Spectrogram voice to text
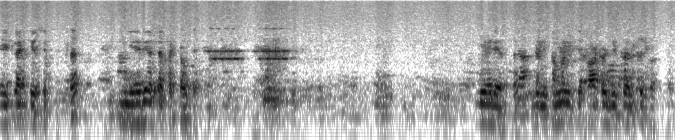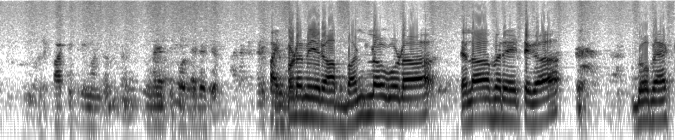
ఎయిట్ ల్యాక్ క్యూసెక్స్ సార్ ఈ ఏరియాస్ ఎఫెక్ట్ అవుతాయి ఈ ఏరియా సార్ దీనికి సంబంధించి టోటల్ డీటెయిల్స్ వస్తాయి forty three mandal ninety four villages ఇప్పుడు మీరు ఆ బండ్లో కూడా ఎలాబరేట్గా గో బ్యాక్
